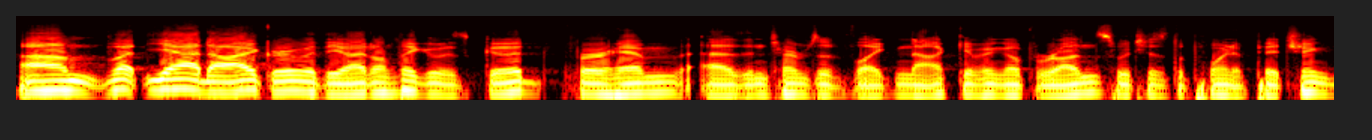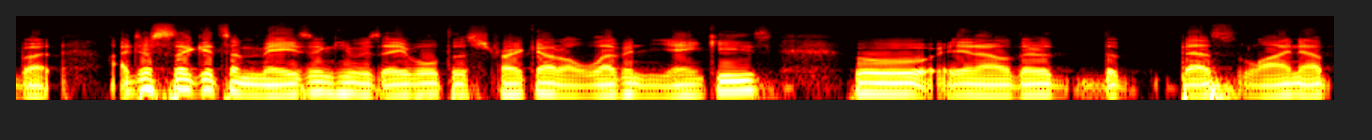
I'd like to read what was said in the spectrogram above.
Um, but yeah, no, I agree with you. I don't think it was good for him as in terms of like not giving up runs, which is the point of pitching. But I just think it's amazing he was able to strike out 11 Yankees, who you know they're the best lineup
